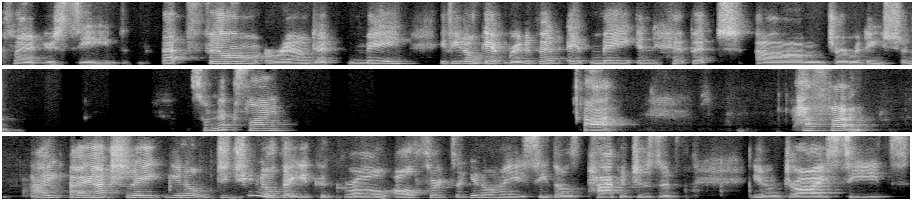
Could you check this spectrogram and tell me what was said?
plant your seed. That film around it may, if you don't get rid of it, it may inhibit um, germination. So next slide. Ah, have fun. I, I actually, you know, did you know that you could grow all sorts of, you know, how you see those packages of, you know, dry seeds?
